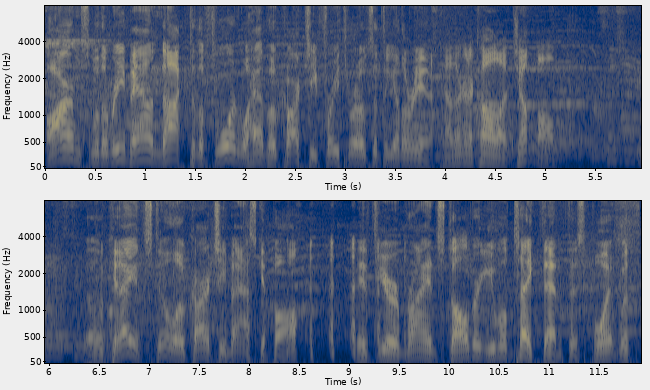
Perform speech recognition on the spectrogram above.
Arms with a rebound, knocked to the floor, and we'll have Okarche free throws at the other end. Now they're going to call a jump ball. Okay, it's still Okarche basketball. if you're Brian Stalder, you will take that at this point with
